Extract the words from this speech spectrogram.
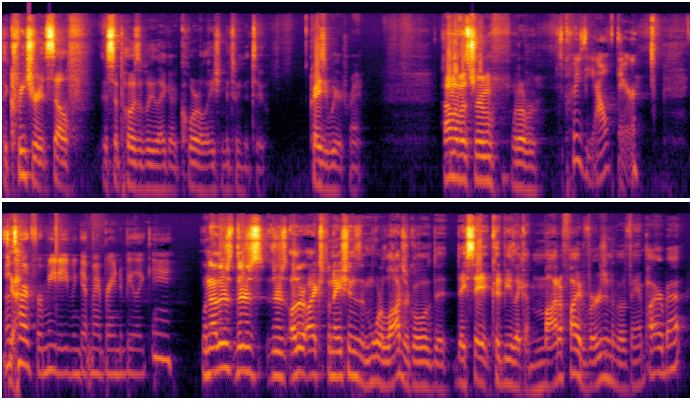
the creature itself is supposedly like a correlation between the two. Crazy weird, right? I don't know if it's true. Whatever. It's crazy out there. It's Yeah. hard for me to even get my brain to be like, eh. Well, now there's there's there's other explanations and more logical that they say it could be like a modified version of a vampire bat.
